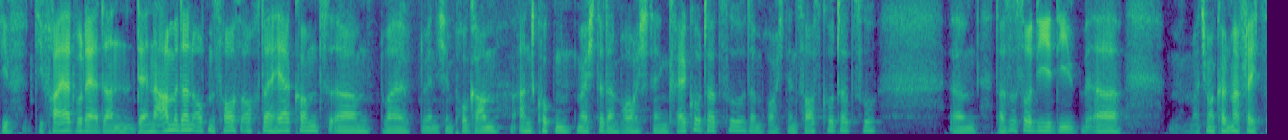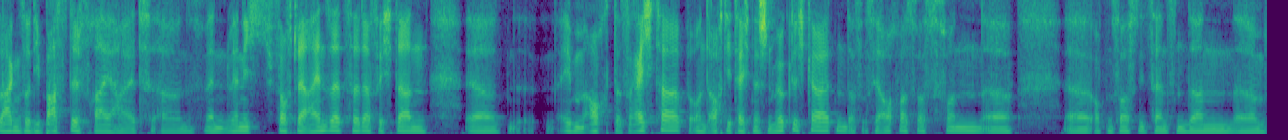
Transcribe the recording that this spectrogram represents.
die, die Freiheit, wo der dann der Name dann Open Source auch daherkommt, ähm, weil wenn ich ein Programm angucken möchte, dann brauche ich den Quellcode dazu, dann brauche ich den Source Code dazu. Ähm, das ist so die, die äh, manchmal könnte man vielleicht sagen, so die Bastelfreiheit. Äh, wenn, wenn ich Software einsetze, dass ich dann äh, eben auch das Recht habe und auch die technischen Möglichkeiten. Das ist ja auch was, was von äh, äh Open Source Lizenzen dann ähm,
